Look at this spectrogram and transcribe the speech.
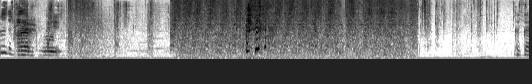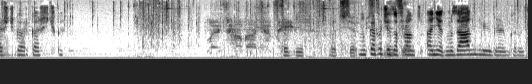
Ну, это Ах, вы. Какашечка, аркашечка. Стопит. Вот все. Ну, короче, за Францию. А, нет, мы за Англию играем, короче.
